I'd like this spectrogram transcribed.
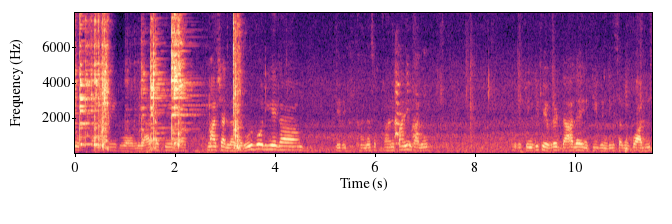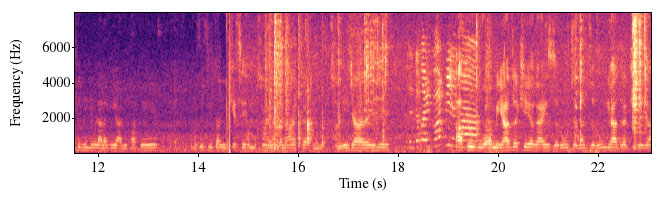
लोग दुआओं में याद रखिएगा। माशाल्लाह ज़रूर बोलिएगा। ये देखिए खाना सब खा रहे पानी निकालो। देखिए इनकी फेवरेट दाल है इनकी भिंडी सब। इनको आलू इसलिए भिंडी में डाला कि आलू खाते हैं। बस इसी तरीके से हम खाना बना कर हम लोग खाने जा रहे हैं। आप लोग दुआओं में याद रखिएगा गाइस ज़रूर ज़रूर ज़रूर याद रखिएगा।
